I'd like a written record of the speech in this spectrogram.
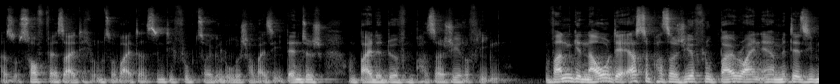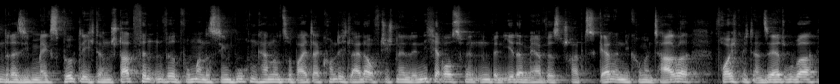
also softwareseitig und so weiter sind die Flugzeuge logischerweise identisch und beide dürfen Passagiere fliegen. Wann genau der erste Passagierflug bei Ryanair mit der 737 MAX wirklich dann stattfinden wird, wo man das Ding buchen kann und so weiter, konnte ich leider auf die Schnelle nicht herausfinden. Wenn ihr da mehr wisst, schreibt es gerne in die Kommentare, freue ich mich dann sehr drüber.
